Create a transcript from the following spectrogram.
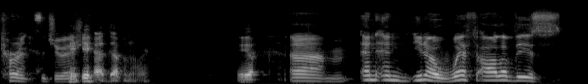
current situation. yeah, definitely. Yep. Um, and and you know, with all of these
